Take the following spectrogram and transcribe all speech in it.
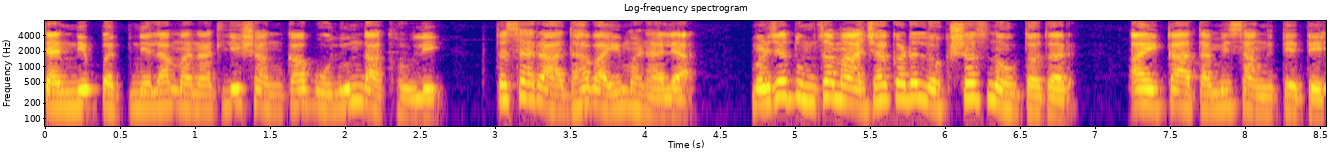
त्यांनी पत्नीला मनातली शंका बोलून दाखवली. तसं राधाबाई म्हणाल्या म्हणजे तुमचं माझ्याकडे लक्षच नव्हतं तर. ऐका आता मी सांगते ते.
